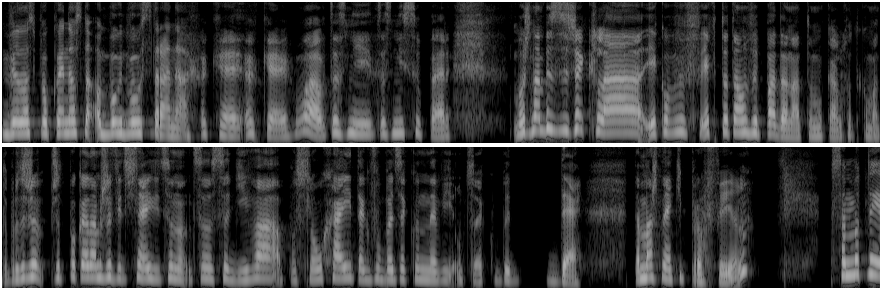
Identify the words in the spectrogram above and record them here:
bylo spokojenost na obou dvou stranách. Ok, ok, wow, to zní, to zní super. Možná bys řekla, jako, jak to tam vypadá na tom kalchotkomatu, protože předpokládám, že většina lidí, co, co se dívá a poslouchají, tak vůbec jako neví, o co jakoby jde. Tam máš nějaký profil? Samotný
